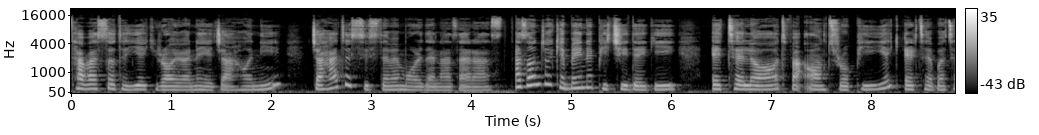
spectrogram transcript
توسط یک رایانه جهانی جهت سیستم مورد نظر است از آنجا که بین پیچیدگی اطلاعات و آنتروپی یک ارتباط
